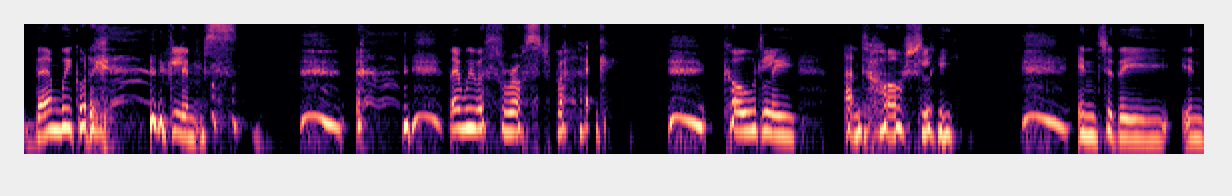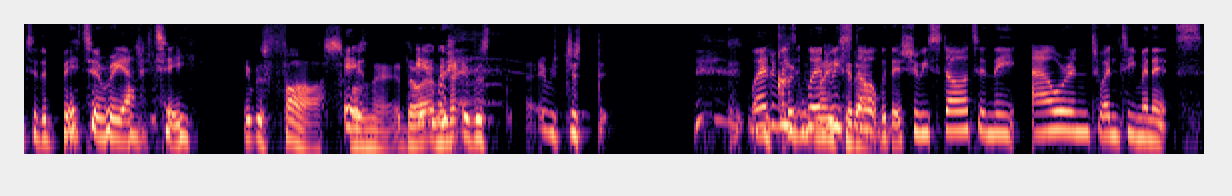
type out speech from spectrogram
then we got a, glimpse. then we were thrust back coldly and harshly into the into the bitter reality. It was farce, wasn't it? Though, it I mean, was, it was it was just. Where do we where do we start with this? Should we start in the hour and twenty minutes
